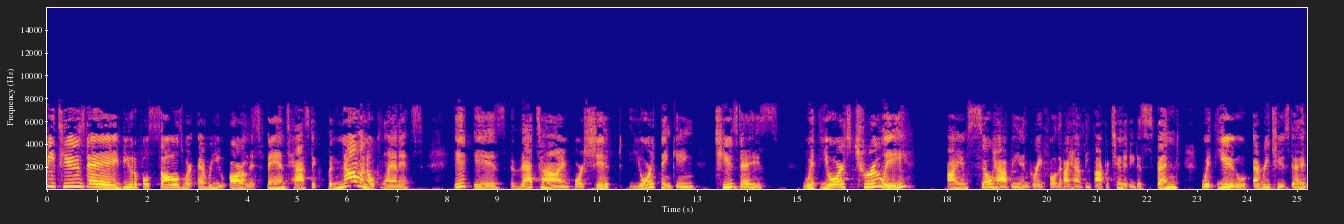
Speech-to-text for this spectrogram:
Happy Tuesday, beautiful souls, wherever you are on this fantastic, phenomenal planet. It is that time for Shift Your Thinking Tuesdays with yours truly. I am so happy and grateful that I have the opportunity to spend with you every Tuesday.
